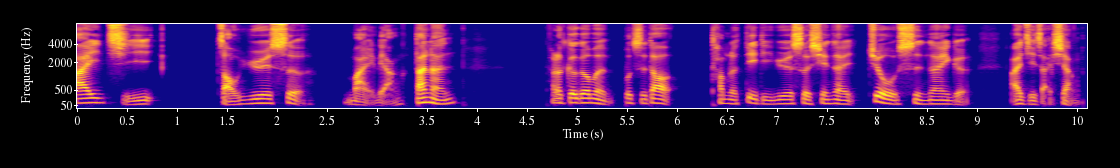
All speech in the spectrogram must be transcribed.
埃及找约瑟买粮，当然。他的哥哥们不知道，他们的弟弟约瑟现在就是那一个埃及宰相了。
